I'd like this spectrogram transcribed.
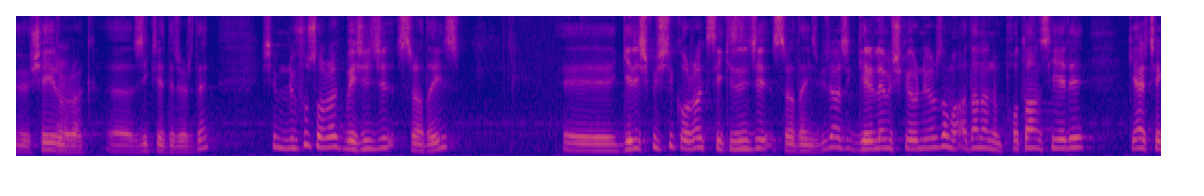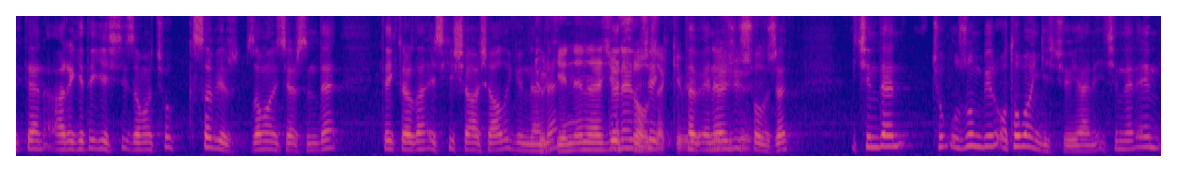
e, şehir Evet. olarak e, zikredilirdi. Şimdi nüfus olarak 5. sıradayız. E, gelişmişlik olarak 8. sıradayız. Birazcık gerilemiş görünüyoruz ama Adana'nın potansiyeli gerçekten harekete geçtiği zaman çok kısa bir zaman içerisinde tekrardan eski şaşalı günlerine Türkiye'nin enerji üssü dönebilecek. olacak gibi. Tabii enerji gözüküyor. üssü olacak. İçinden çok uzun bir otoban geçiyor. Yani içinden en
